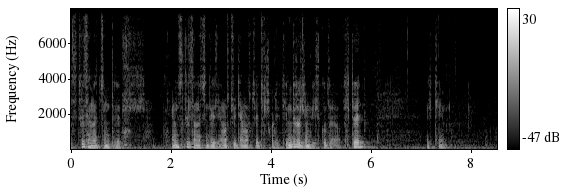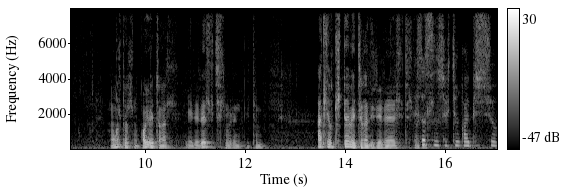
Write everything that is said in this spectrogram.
сэтгэл санаа чинь тэгэл юм сэтгэл санаа чинь тэгэл ямар ч үед ямар ч гэж болохоор яг тэрэн дээр бол юм хэлэхгүй заяа. Гэхдээ нэг тийм Монголд бол гоё байж байгаа л ирээрээ л хичээлмэр нэг тийм адал явдалтай байж байгаад ирээрээ л хичээлмэр. Эсвэл шиг чинь гоё биш шүү.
